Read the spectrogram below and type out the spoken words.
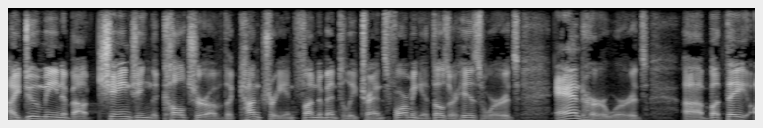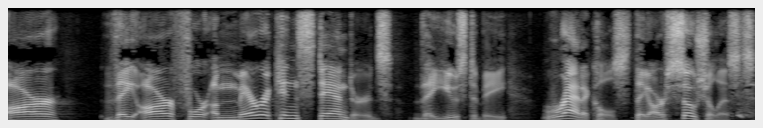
I do mean about changing the culture of the country and fundamentally transforming it. Those are his words and her words. Uh, but they are they are for American standards. They used to be radicals. They are socialists.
